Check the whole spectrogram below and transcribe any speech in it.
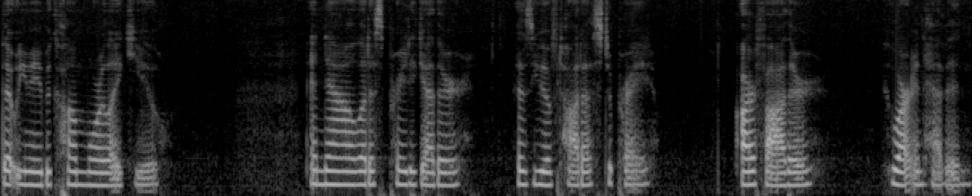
that we may become more like you. And now let us pray together as you have taught us to pray. Our Father, who art in heaven,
